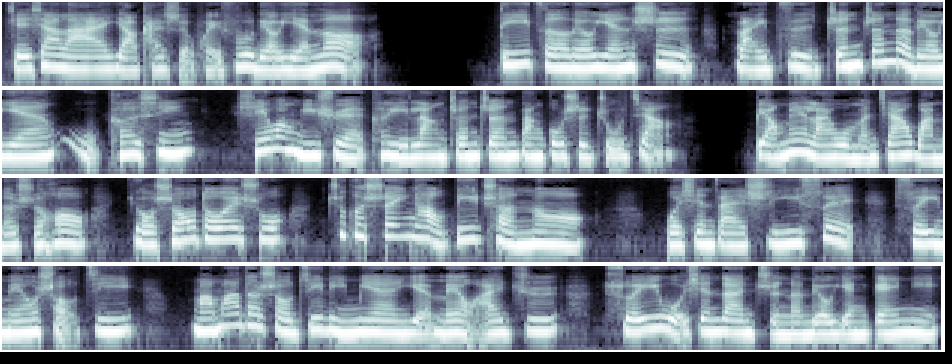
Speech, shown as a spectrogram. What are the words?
接下来要开始回复留言了。第一则留言是。来自珍珍的留言五颗星，希望米雪可以让珍珍当故事主角。表妹来我们家玩的时候，有时候都会说这个声音好低沉哦。我现在十一岁，所以没有手机，妈妈的手机里面也没有 IG，所以我现在只能留言给你。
